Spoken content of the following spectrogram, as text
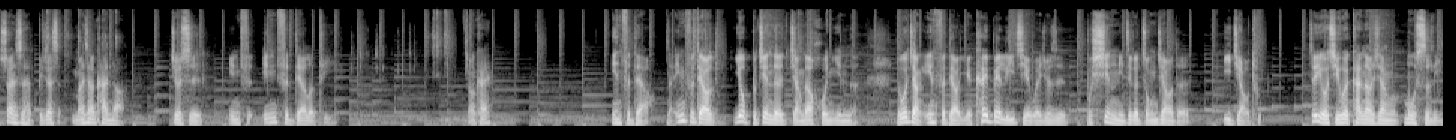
算是很比较蛮常看到，就是 inf infidelity。OK。infidel，那 infidel 又不见得讲到婚姻了。如果讲 infidel，也可以被理解为就是不信你这个宗教的异教徒。这尤其会看到像穆斯林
